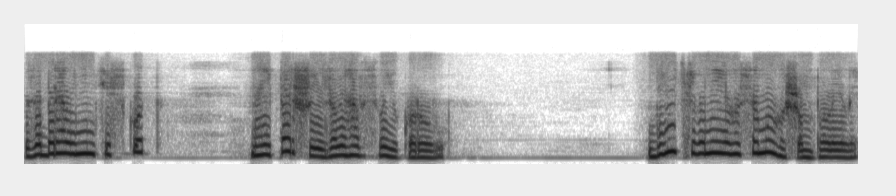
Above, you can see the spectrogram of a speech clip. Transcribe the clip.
забирав німці скот, найпершою залегав свою корову. Двічі вони його самого шомполили.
